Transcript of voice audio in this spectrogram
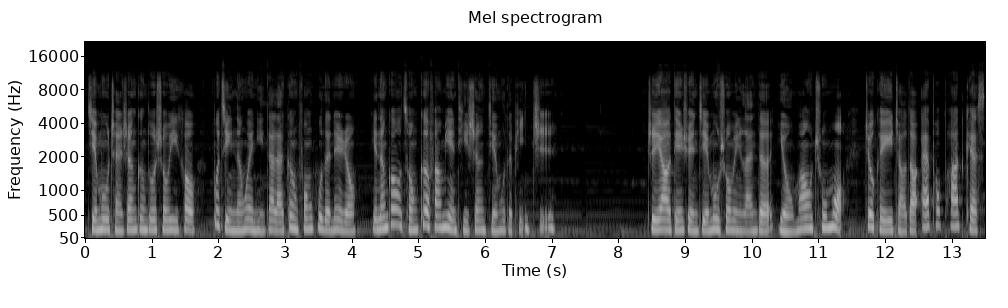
节目产生更多收益后，不仅能为你带来更丰富的内容，也能够从各方面提升节目的品质。只要点选节目说明栏的“有猫出没”，就可以找到 Apple Podcast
